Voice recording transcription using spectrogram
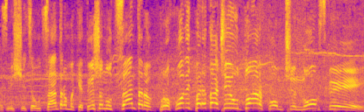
зміщується у центр. Микитишин у центр. Проходить передача і удар Хомчиновський.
